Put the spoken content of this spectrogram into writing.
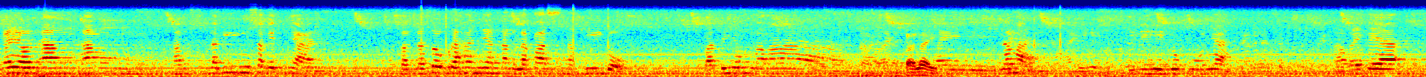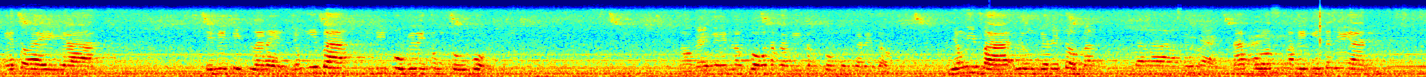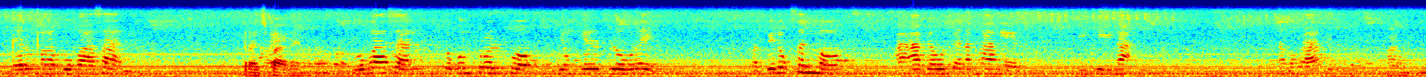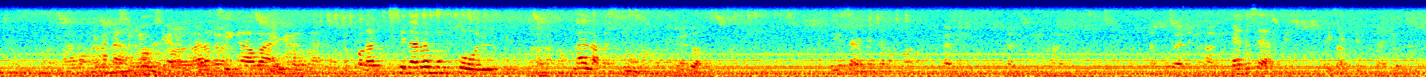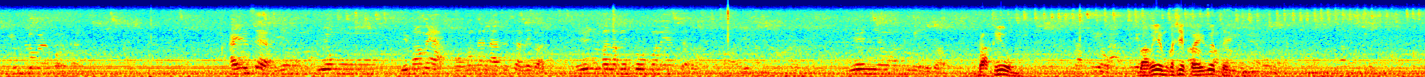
Ngayon, ang ang ang nagiging sakit niyan, pag nasobrahan yan ng lakas ng higo, pati yung mga palay. may laman, hinihigo po niya. Okay, kaya ito ay uh, tinitipla rin. Yung iba, hindi po ganitong tubo. Okay, ngayon lang po ako nakakita ng tubong ganito. Yung iba, yung ganito, mga ganyan. Tapos makikita nyo yan, merong mga bukasan. Transparent. Bukasan, to control po yung airflow rate. Pag binuksan mo, aagaw siya ng hangin, hihina. Ano ka? Nakasingaw siya. Parang singawan. Pag sinara mong pole, lalakas mo. Ito. Sige sir, may tanong po. Ito sir. Yung blower po. Ayun sir, yung, yung, yung mamaya, pupunta natin sa likod. Yun yung malaking tubo na yun sir. Yun yung humihilo. Vacuum. Vacuum. Vacuum kasi pahigot eh.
